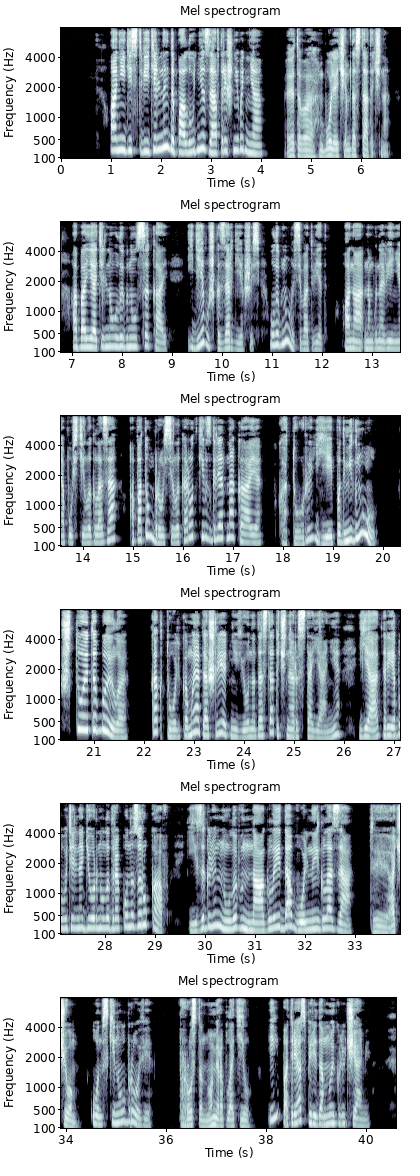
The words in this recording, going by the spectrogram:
Они действительны до полудня завтрашнего дня. Этого более чем достаточно. Обаятельно улыбнулся Кай, и девушка, зардевшись, улыбнулась в ответ. Она на мгновение опустила глаза, а потом бросила короткий взгляд на Кая, который ей подмигнул. Что это было? Как только мы отошли от нее на достаточное расстояние, я требовательно дернула дракона за рукав и заглянула в наглые довольные глаза. — Ты о чем? — он вскинул брови. — Просто номер оплатил и потряс передо мной ключами.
